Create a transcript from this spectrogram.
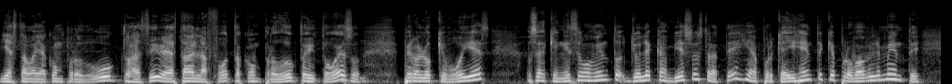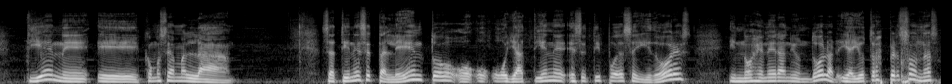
Ya estaba ya con productos, así, ya estaba en las fotos con productos y todo eso. Pero lo que voy es, o sea, que en ese momento yo le cambié su estrategia, porque hay gente que probablemente tiene, eh, ¿cómo se llama? La, sea, tiene ese talento o, ya tiene ese tipo de seguidores y no genera ni un dólar. Y hay otras personas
